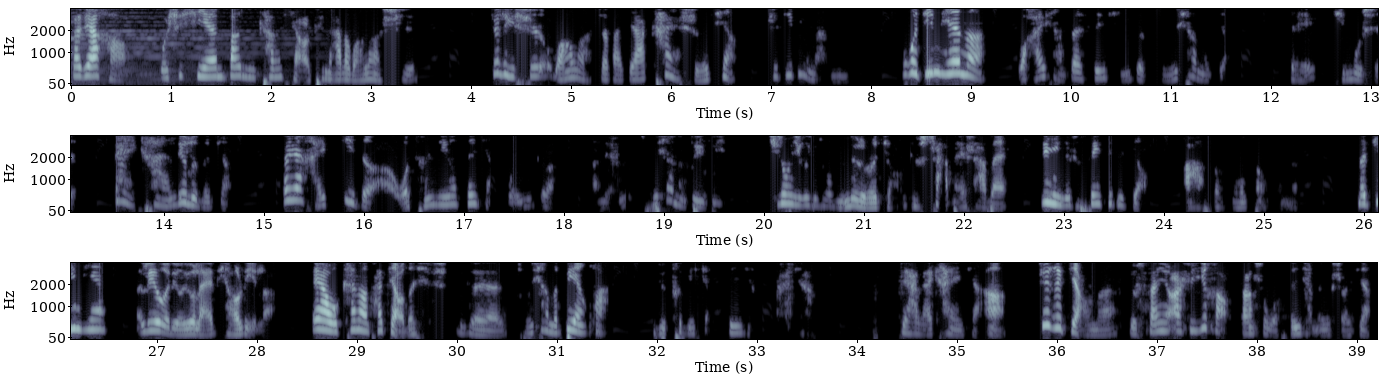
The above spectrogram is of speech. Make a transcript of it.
大家好，我是西安邦尼康小儿推拿的王老师，这里是王老师教大家看舌象治疾病栏目。不过今天呢，我还想再分析一个足象的脚，哎，题目是再看六六的脚。大家还记得我曾经分享过一个啊两个足象的对比，其中一个就是我们六六的脚就煞白煞白，另一个是菲菲的脚啊粉红粉红的。那今天六六又来调理了。哎呀，我看到他脚的那个图像的变化，我就特别想分享给大家。大家来看一下啊，这个脚呢，就三月二十一号，当时我分享那个舌象。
